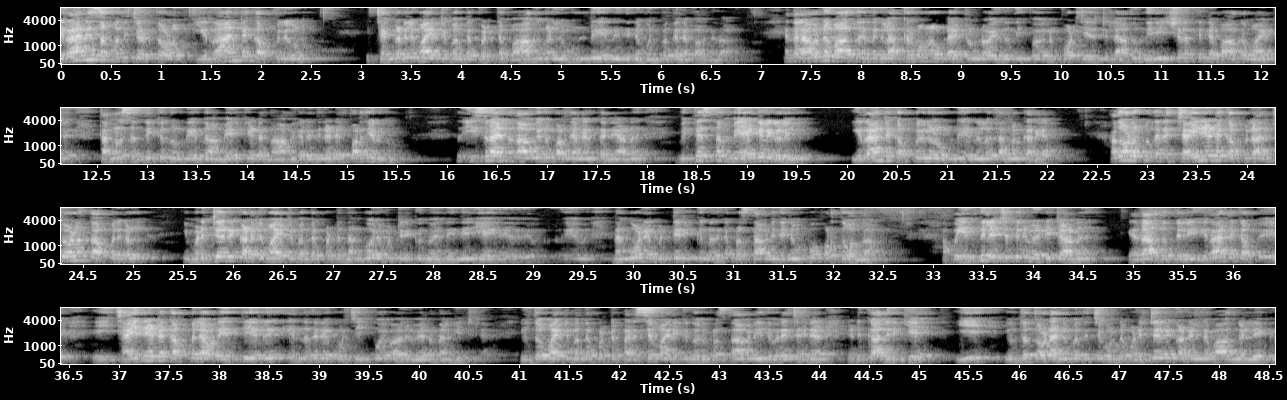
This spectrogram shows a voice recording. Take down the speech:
ഇറാനെ സംബന്ധിച്ചിടത്തോളം ഇറാന്റെ കപ്പലുകളും ചെങ്കടലുമായിട്ട് ബന്ധപ്പെട്ട ഭാഗങ്ങളിൽ ഉണ്ട് എന്ന് ഇതിന് മുൻപ് തന്നെ പറഞ്ഞതാണ്. എന്നാൽ അവരുടെ ഭാഗത്ത് എന്തെങ്കിലും അക്രമങ്ങൾ ഉണ്ടായിട്ടുണ്ടോ എന്നത് ഇപ്പോൾ റിപ്പോർട്ട് ചെയ്തിട്ടില്ല. അതും നിരീക്ഷണത്തിന്റെ ഭാഗമായിട്ട് തങ്ങൾ ശ്രദ്ധിക്കുന്നുണ്ട് എന്ന് അമേരിക്കയുടെ നാവികർ ഇതിനിടയിൽ പറഞ്ഞിരുന്നു. ഇസ്രായേലിന്റെ നാവികരും പറഞ്ഞ അങ്ങനെ തന്നെയാണ്. വ്യത്യസ്ത മേഖലകളിൽ ഇറാന്റെ കപ്പലുകൾ ഉണ്ട് എന്നുള്ളത് തങ്ങൾക്കറിയാം. അതോടൊപ്പം തന്നെ ചൈനയുടെ കപ്പൽ അഞ്ചോളം കപ്പലുകൾ ഈ മെഡിറ്ററി കടലുമായിട്ട് ബന്ധപ്പെട്ട് നങ്കൂരം വിട്ടിരിക്കുന്നു എന്ന് ഇത് ഈ, ഈ, നങ്കൂരം വിട്ടിരിക്കുന്നതിന്റെ പ്രസ്താവന ഇതിനു മുമ്പ് പുറത്തു വന്നതാണ്. അപ്പൊ എന്ത് ലക്ഷ്യത്തിന് വേണ്ടിയിട്ടാണ് യഥാർത്ഥത്തിൽ ഇറാന്റെ കപ്പ് ഈ ചൈനയുടെ കപ്പൽ അവിടെ എത്തിയത് എന്നതിനെ കുറിച്ച് ഇപ്പോഴും അവർ വിവരം നൽകിയിട്ടില്ല. യുദ്ധവുമായിട്ട് ബന്ധപ്പെട്ട് പരസ്യമായിരിക്കുന്ന ഒരു പ്രസ്താവന ഇതുവരെ ചൈന എടുക്കാതിരിക്കെ ഈ യുദ്ധത്തോടനുബന്ധിച്ചുകൊണ്ട് മെഡിറ്ററേനിയൻ കടലിന്റെ ഭാഗങ്ങളിലേക്ക്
